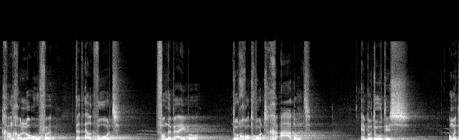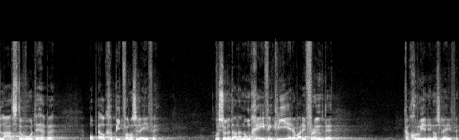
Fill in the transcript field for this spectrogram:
gaan geloven dat elk woord van de Bijbel door God wordt geademd en bedoeld is om het laatste woord te hebben op elk gebied van ons leven. We zullen dan een omgeving creëren waarin vreugde kan groeien in ons leven.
